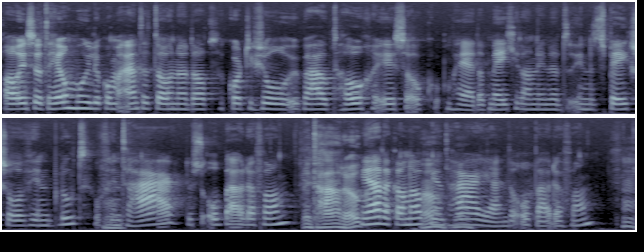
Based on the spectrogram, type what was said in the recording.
Al is het heel moeilijk om aan te tonen dat cortisol überhaupt hoger is. Ook, ja, dat meet je dan in het, in het speeksel of in het bloed of Hmm. in het haar. Dus de opbouw daarvan. In het haar ook? Ja, dat kan ook Oh, in het ja. haar, ja, de opbouw daarvan. Hmm.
